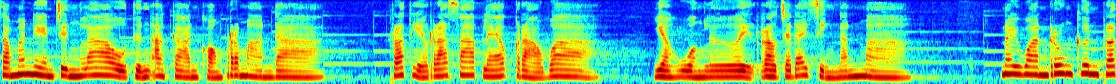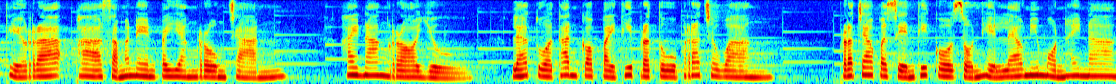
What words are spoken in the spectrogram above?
สามเณรจึงเล่าถึงอาการของพระมารดา พระเถระทราบแล้วกล่าวว่า อย่าห่วงเลยเราจะได้สิ่งนั้นมา ในวันรุ่งขึ้นพระเถระพาสามเณรไปยังโรงฉัน ให้นั่งรออยู่ แล้วตัวท่านก็ไปที่ประตูพระราชวัง พระเจ้าประสิทธิโกศลเห็นแล้วนิมนต์ให้นั่ง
